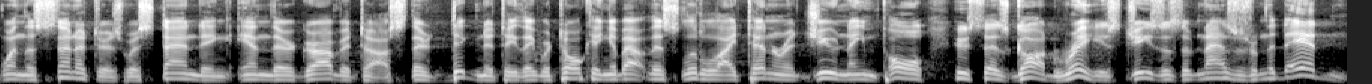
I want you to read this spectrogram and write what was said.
when the senators were standing in their gravitas, their dignity, they were talking about this little itinerant Jew named Paul who says God raised Jesus of Nazareth from the dead.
